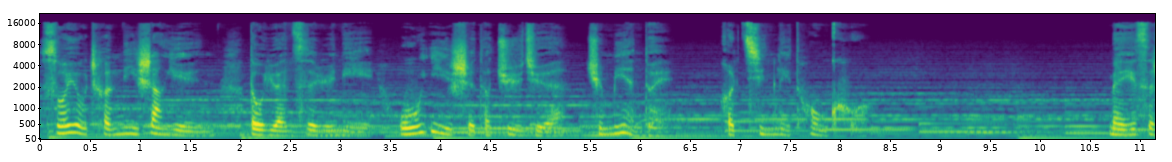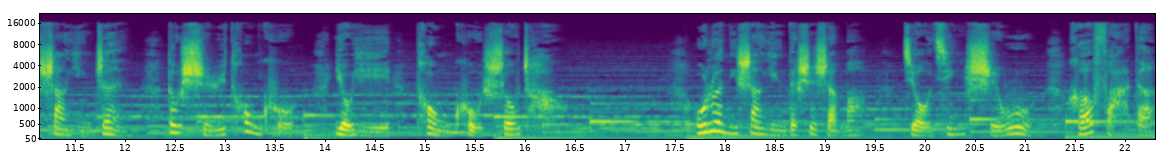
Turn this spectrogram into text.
所有沉溺上瘾，都源自于你无意识的拒绝去面对和经历痛苦。每一次上瘾症都始于痛苦，又以痛苦收场。无论你上瘾的是什么——酒精、食物、合法的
